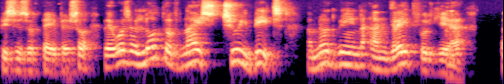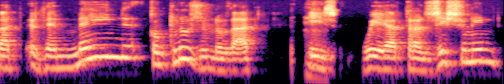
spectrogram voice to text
pieces of paper. So there was a lot of nice chewy bits. I'm not being ungrateful here, but the main conclusion of that is we are transitioning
